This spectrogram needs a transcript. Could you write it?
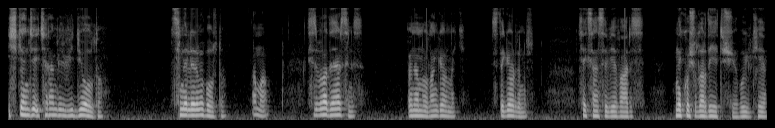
İşkence içeren bir video oldu. Sinirlerimi bozdu. Ama siz buna değersiniz. Önemli olan görmek. Siz de gördünüz. 80 seviye varis ne koşullarda yetişiyor bu ülkeye.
